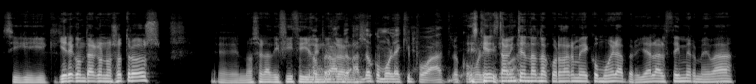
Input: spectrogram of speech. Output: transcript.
si quiere contar con nosotros, eh, no será difícil. hazlo, como el equipo, hazlo Es que estaba intentando acordarme cómo era, pero ya el Alzheimer me va.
